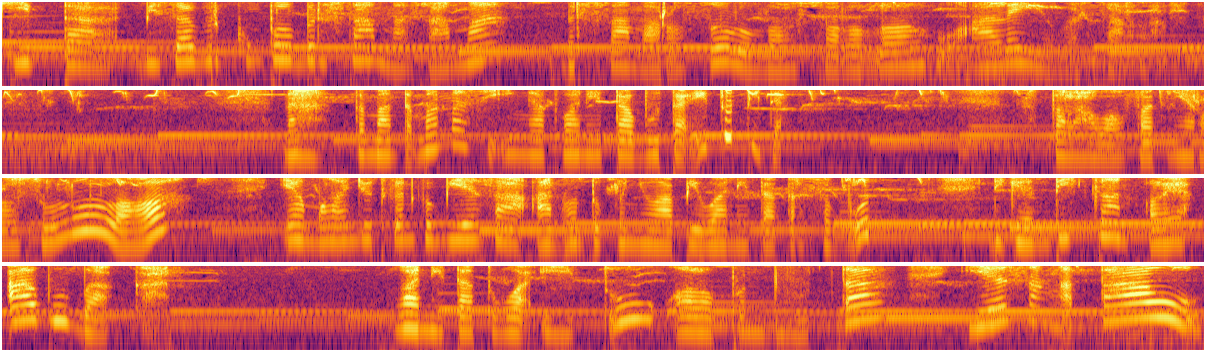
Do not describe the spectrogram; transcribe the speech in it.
kita bisa berkumpul bersama-sama bersama Rasulullah Shallallahu Alaihi Wasallam. Nah, teman-teman masih ingat wanita buta itu tidak? Setelah wafatnya Rasulullah, yang melanjutkan kebiasaan untuk menyuapi wanita tersebut digantikan oleh Abu Bakar. Wanita tua itu, walaupun buta, ia sangat tahu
